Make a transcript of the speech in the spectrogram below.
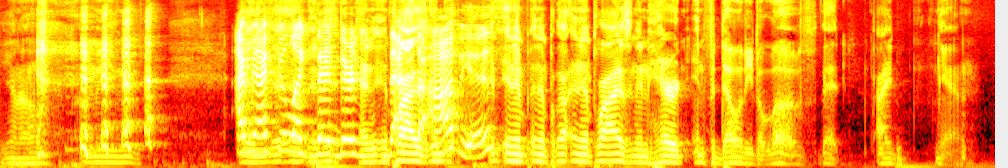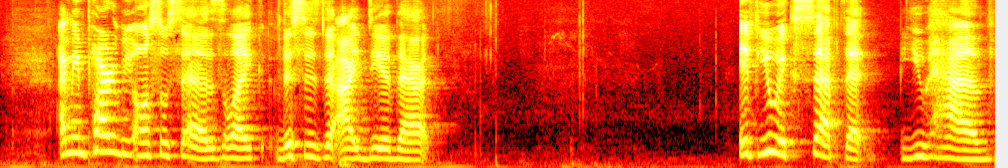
You know, I mean, I mean, I feel and- like and- there, there's and it that's the and- obvious. Impl- it implies an inherent infidelity to love that I, yeah, I mean, part of me also says like this is the idea that if you accept that you have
